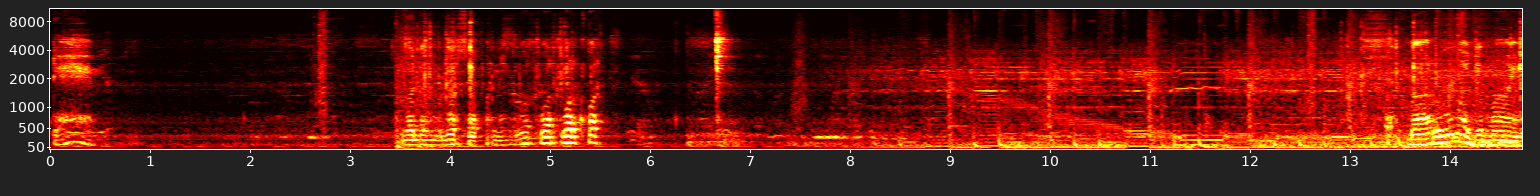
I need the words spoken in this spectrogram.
Damn. Nggak ada bener servernya keluar keluar keluar keluar. Baru aja main.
